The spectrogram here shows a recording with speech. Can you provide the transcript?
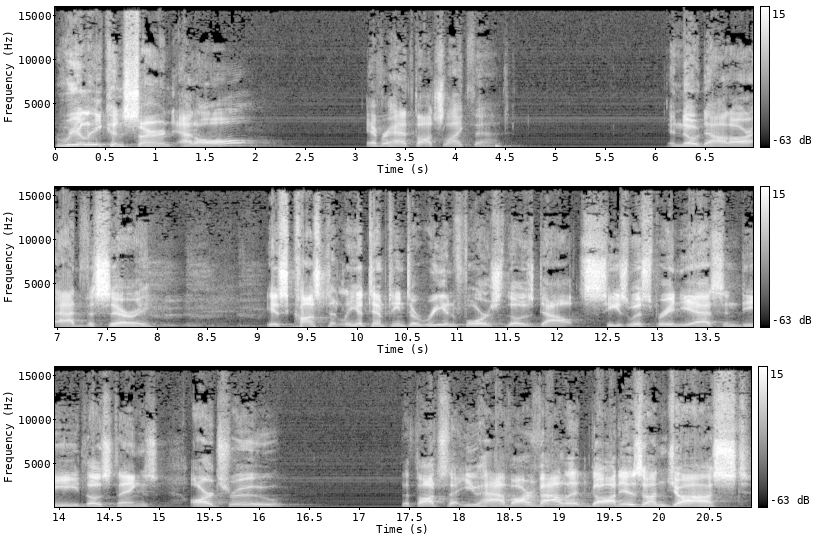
really concerned at all? Ever had thoughts like that? And no doubt our adversary is constantly attempting to reinforce those doubts. He's whispering, Yes, indeed, those things are true. The thoughts that you have are valid. God is unjust.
